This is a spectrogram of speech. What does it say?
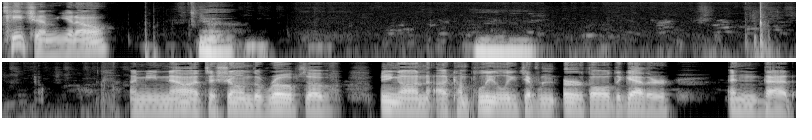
teach him, you know? Yeah. I mean, now I have to show him the ropes of being on a completely different Earth altogether, and that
